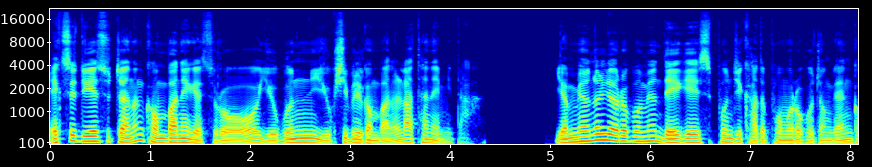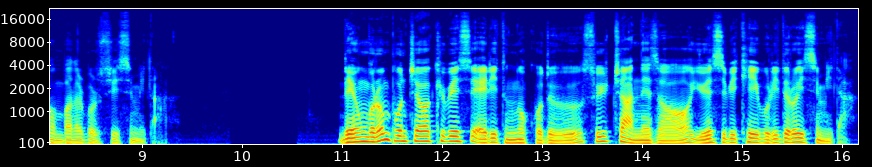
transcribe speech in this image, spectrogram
X 뒤의 숫자는 건반의 개수로 6은 61 건반을 나타냅니다. 옆면을 열어보면 4개의 스폰지 가드폼으로 고정된 건반을 볼 수 있습니다. 내용물은 본체와 큐베이스 LE 등록 코드, 수입차 안내서, USB 케이블이 들어 있습니다.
